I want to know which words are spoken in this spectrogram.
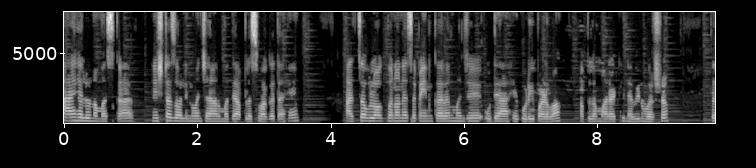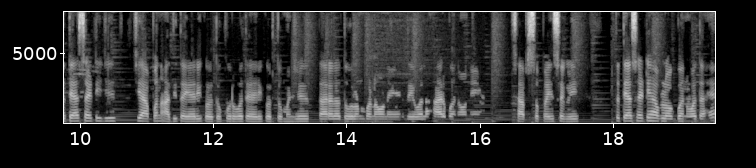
हाय हॅलो नमस्कार. निष्ठा झॉल इन वन चॅनलमध्ये आपलं स्वागत आहे. आजचा व्लॉग बनवण्याचं मेन कारण म्हणजे उद्या आहे गुढीपाडवा आपलं मराठी नवीन वर्ष. तर त्यासाठी जी जी आपण आधी तयारी करतो पूर्वतयारी करतो म्हणजे दाराला तोरण बनवणे देवाला हार बनवणे साफसफाई सगळी तर त्यासाठी हा व्लॉग बनवत आहे.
